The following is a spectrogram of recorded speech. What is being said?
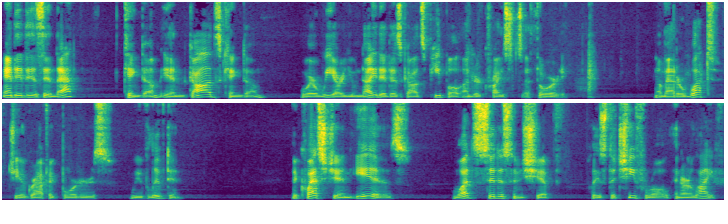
And it is in that kingdom, in God's kingdom, where we are united as God's people under Christ's authority, no matter what geographic borders we've lived in. The question is what citizenship plays the chief role in our life?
